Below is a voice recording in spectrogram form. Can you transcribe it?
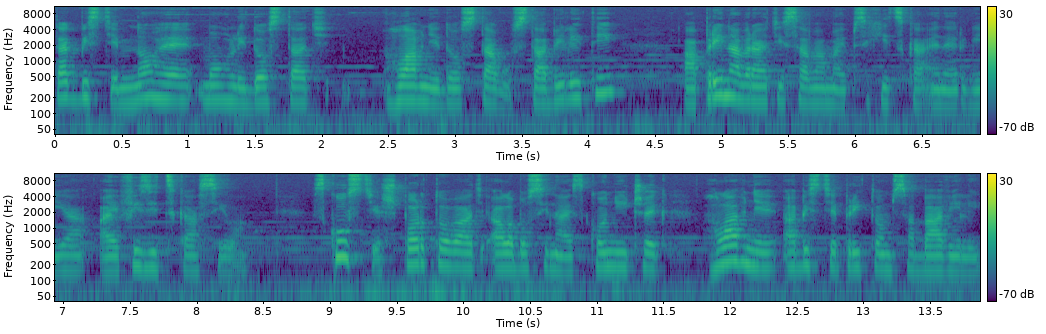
tak by ste mnohé mohli dostať hlavne do stavu stability, a prinavráti sa vám aj psychická energia, aj fyzická sila. Skúste športovať alebo si nájsť koníček, hlavne aby ste pritom sa bavili.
